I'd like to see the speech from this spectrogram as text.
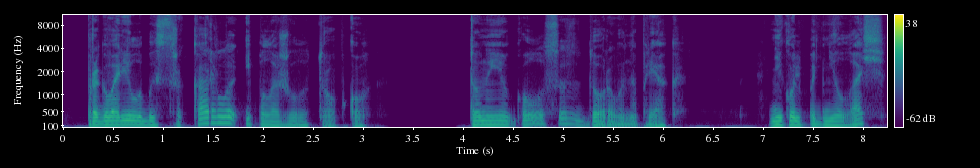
— проговорила быстро Карла и положила трубку. Тон ее голоса здорово напряг. Николь поднялась,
